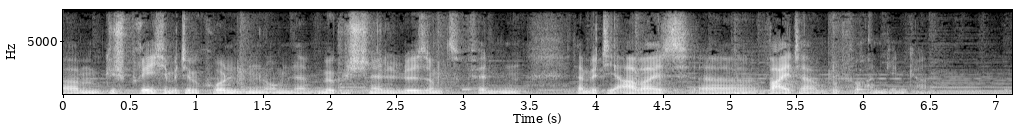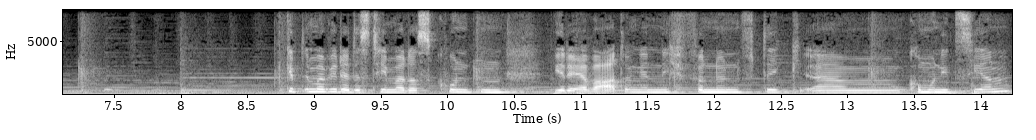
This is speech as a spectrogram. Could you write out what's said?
ähm, Gespräche mit dem Kunden, um eine möglichst schnelle Lösung zu finden, damit die Arbeit äh, weiter und gut vorangehen kann gibt immer wieder das Thema, dass Kunden ihre Erwartungen nicht vernünftig ähm, kommunizieren.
